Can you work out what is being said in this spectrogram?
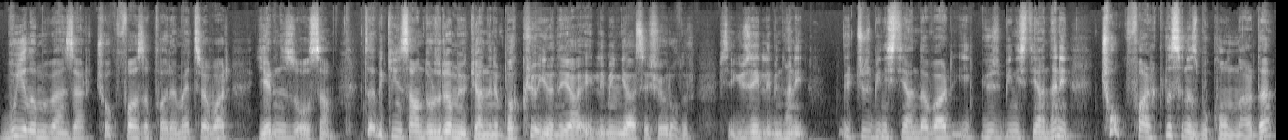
bu yıla mı benzer? Çok fazla parametre var. Yerinizde olsam tabii ki insan durduramıyor kendini. Bakıyor yine de ya 50 bin gelse şöyle olur. İşte 150 bin hani 300 bin isteyen de var. ilk 100 bin isteyen hani çok farklısınız bu konularda.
